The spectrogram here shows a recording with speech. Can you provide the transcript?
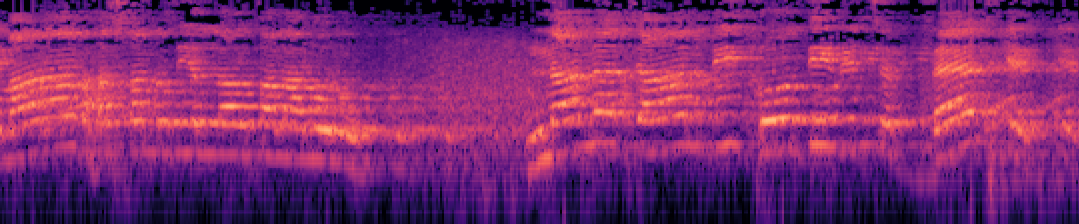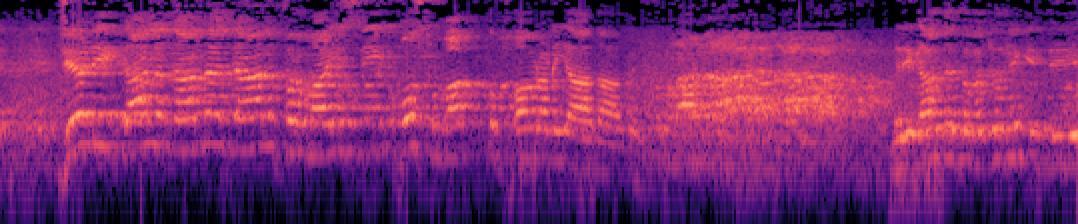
امام حسن رضی اللہ تعالیٰ نانا جان دی گودی وچ بیٹھ کے جیڑی گل نانا جان فرمائی سی، اس وقت فورن یاد آ گئی۔ میری گل سے توجہ نہیں کی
